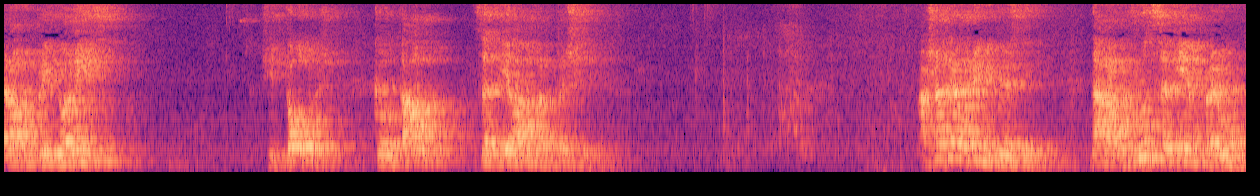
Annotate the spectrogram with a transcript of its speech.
erau prigoniți. Și totuși căutau să fie la părtășire. Așa trebuie primit creștinii. Dar au vrut să fie împreună.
